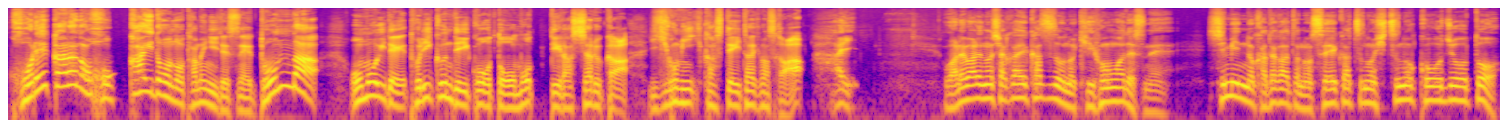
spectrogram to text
これからの北海道のためにですねどんな思いで取り組んでいこうと思っていらっしゃるか意気込み聞かせていただけますか？はい。我々の社会活動の基本はですね市民の方々の生活の質の向上と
